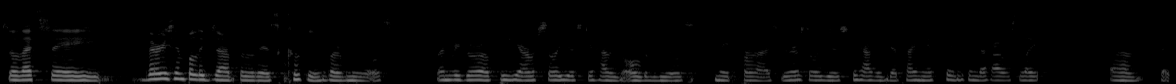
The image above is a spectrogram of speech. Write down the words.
So let's say very simple example is cooking or meals. When we grow up, we are so used to having all the meals made for us. We are so used to having the tiniest things in the house, like uh, like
